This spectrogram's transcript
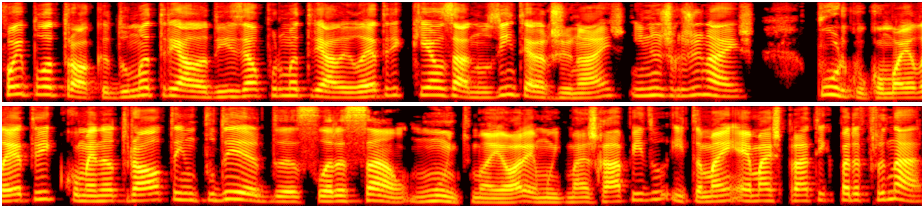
foi pela troca do material a diesel por material elétrico que é usado nos interregionais e nos regionais. Porque o comboio elétrico, como é natural, tem um poder de aceleração muito maior, é muito mais rápido e também é mais prático para frenar.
